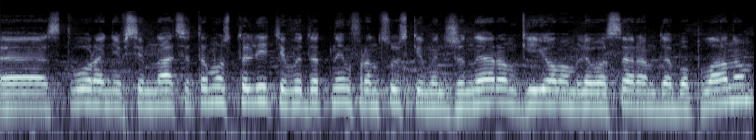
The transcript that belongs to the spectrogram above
е, створені в 17 столітті видатним французьким інженером Гійомом Левосером де Бопланом,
